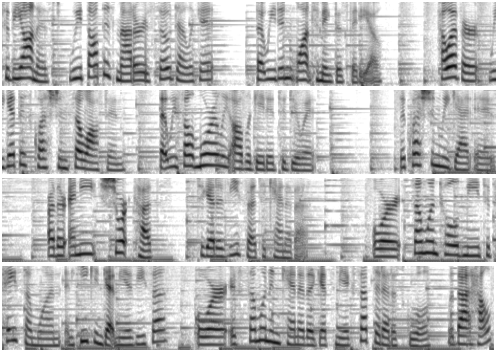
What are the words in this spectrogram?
To be honest, we thought this matter is so delicate that we didn't want to make this video. However, we get this question so often that we felt morally obligated to do it. The question we get is Are there any shortcuts to get a visa to Canada? Or someone told me to pay someone and he can get me a visa? Or if someone in Canada gets me accepted at a school, would that help?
